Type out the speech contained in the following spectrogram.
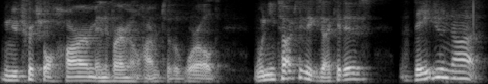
nutritional harm and environmental harm to the world, when you talk to the executives, they do not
